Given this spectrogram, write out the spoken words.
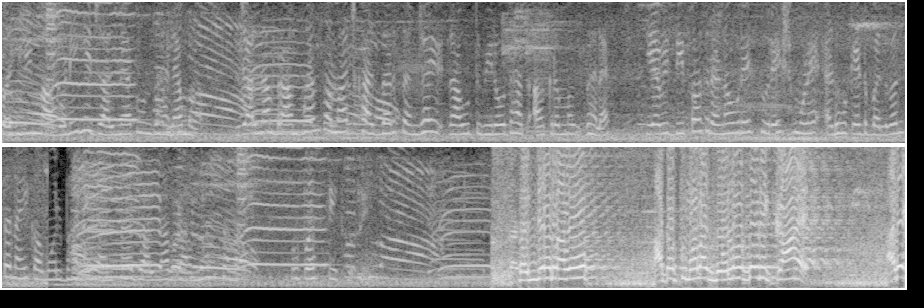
पहिली मागणी ही जालन्यातून झाल्यामुळे. जालना ब्राह्मण समाज खासदार संजय राऊत विरोधात आक्रमक झालाय. यावेळी दीपक रणवरे सुरेश मुळे ॲडव्होकेट बलवंत नाईक अमोल भाले यांसह जालना ब्राह्मण समाज उपस्थित होते. संजय राऊत आता तुम्हाला बोलव तरी काय? अरे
